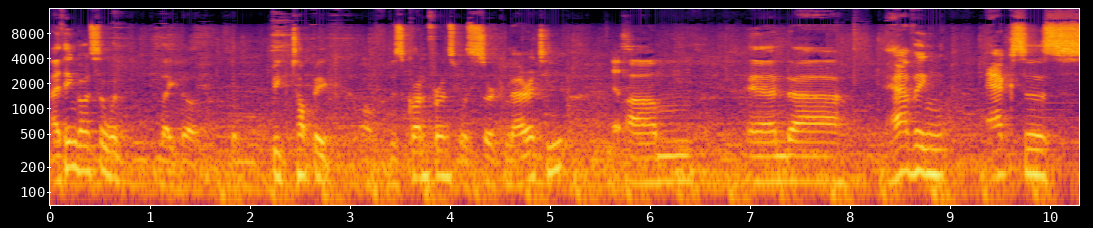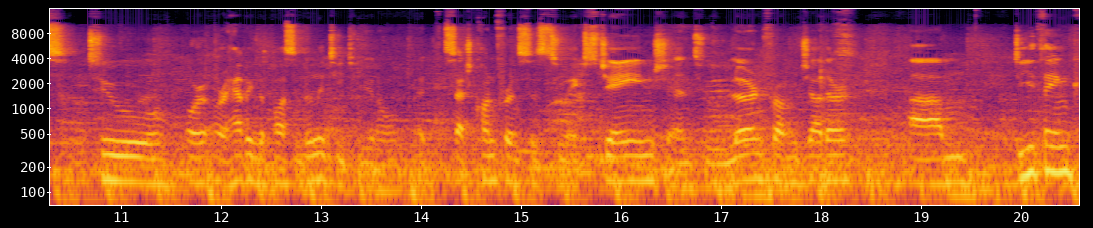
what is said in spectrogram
I think also what like the, the big topic of this conference was circularity. Yes. Um, and uh, having access to or, or having the possibility to you know at such conferences to exchange and to learn from each other um, do you think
